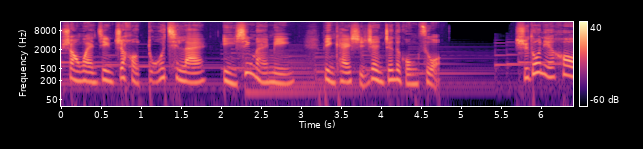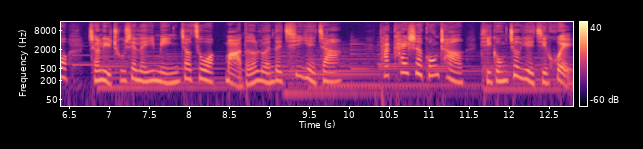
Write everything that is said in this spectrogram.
尚万静只好躲起来，隐姓埋名，并开始认真的工作。许多年后，城里出现了一名叫做马德伦的企业家，他开设工厂，提供就业机会，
